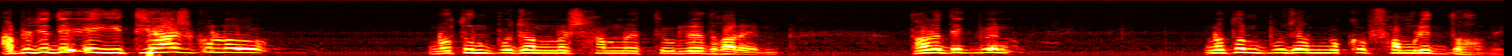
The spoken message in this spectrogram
আপনি যদি এই ইতিহাসগুলো নতুন প্রজন্মের সামনে তুলে ধরেন, তাহলে দেখবেন নতুন প্রজন্ম খুব সমৃদ্ধ হবে।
